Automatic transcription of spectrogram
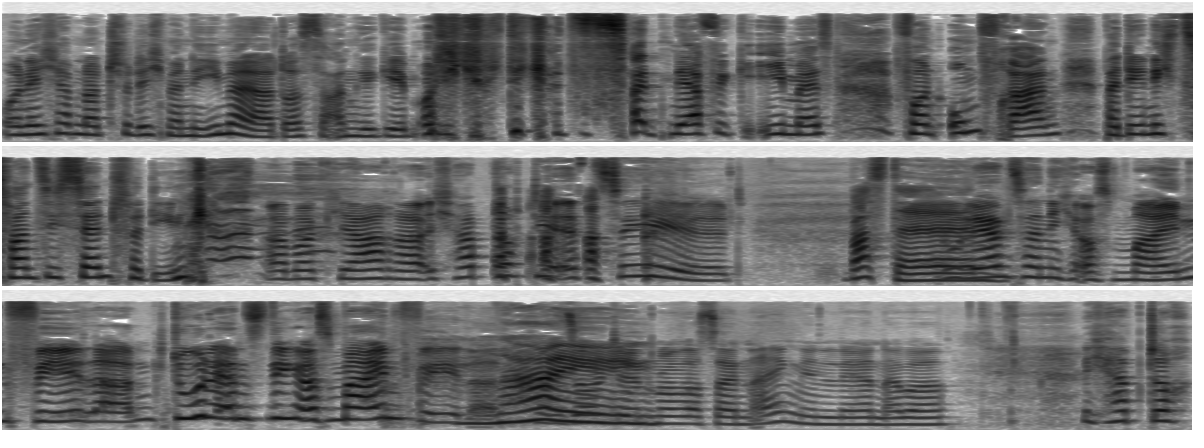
Und ich habe natürlich meine E-Mail-Adresse angegeben und ich kriege die ganze Zeit nervige E-Mails von Umfragen, bei denen ich 20 Cent verdienen kann. Aber Chiara, ich habe doch dir erzählt. Was Du denn? lernst ja nicht aus meinen Fehlern. Du lernst nicht aus meinen Fehlern. Man sollte ja Nein. nur aus seinen eigenen lernen, aber ich habe doch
